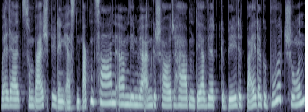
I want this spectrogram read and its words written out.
weil da zum Beispiel den ersten Backenzahn, ähm, den wir angeschaut haben, der wird gebildet bei der Geburt schon.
